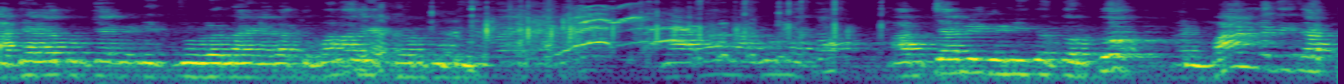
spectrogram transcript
आज्याला तुमच्या गणित जुळलं नाही याला तुम्हाला कुठून लागू नका. आमच्या मी गणित करतो आणि मान नदी जात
